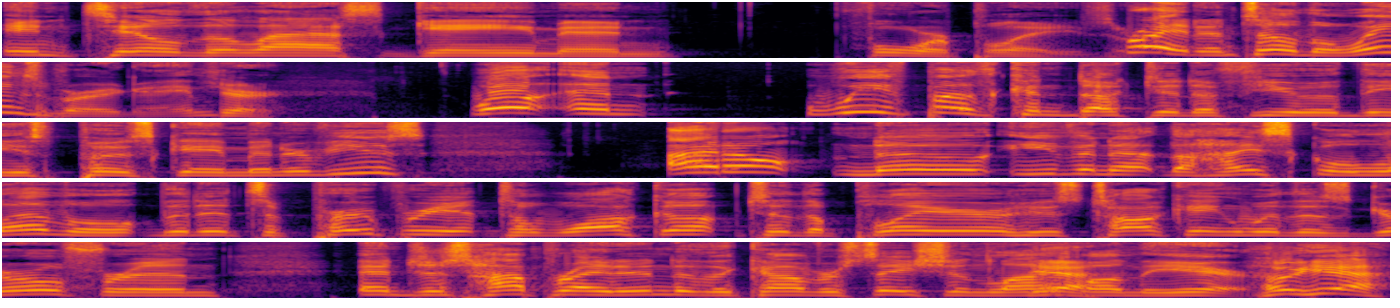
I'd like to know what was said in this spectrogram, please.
Until the last game and four plays. Right, until the Waynesboro game. Sure. Well, and we've both conducted a few of these post game interviews. I don't know, even at the high school level, that it's appropriate to walk up to the player who's talking with his girlfriend and just hop right into the conversation live Yeah. on the air. Oh, yeah.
